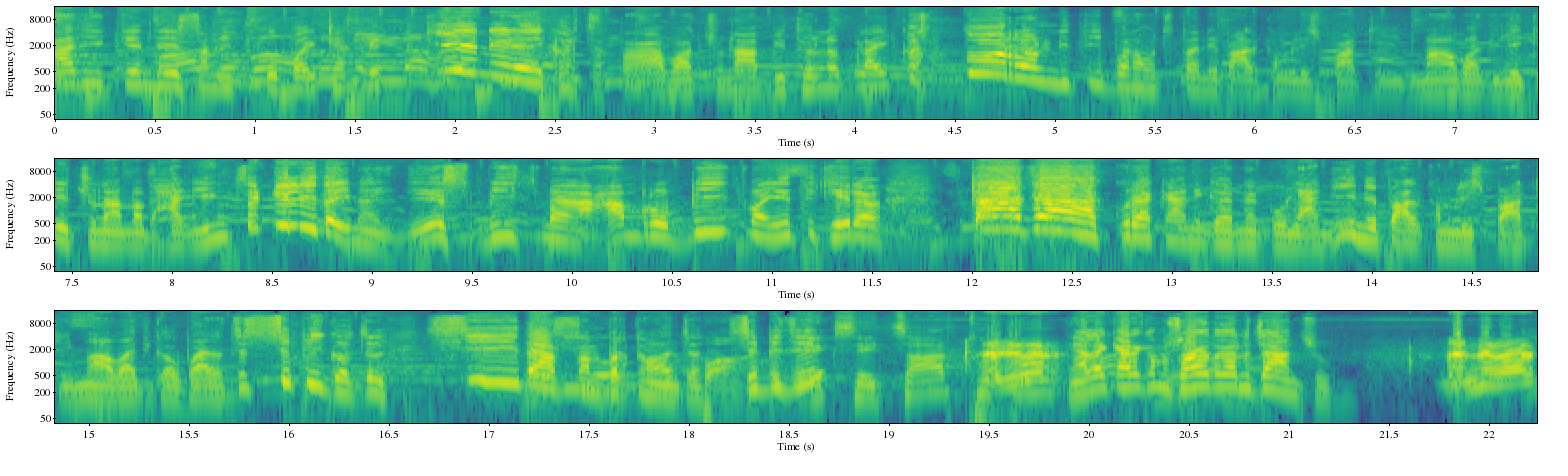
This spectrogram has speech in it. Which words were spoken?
जारी केन्द्रीय समितिको बैठकले के निर्णय गर्छ त? अब चुनाव बिथोल्नको लागि कस्तो रणनीति बनाउँछ त नेपाल कम्युनिस्ट पार्टी? माओवादीले के चुनावमा भाग लिन्छ कि लिँदैन? यस बिचमा हाम्रो बिचमा यतिखेर ताजा कुराकानी गर्नको लागि नेपाल कम्युनिस्ट पार्टी माओवादीका उपाध्यक्ष सिपी गजल सिधा सम्पर्कमा हुन्छ सिपीजी? यहाँलाई कार्यक्रम स्वागत गर्न चाहन्छु। धन्यवाद।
